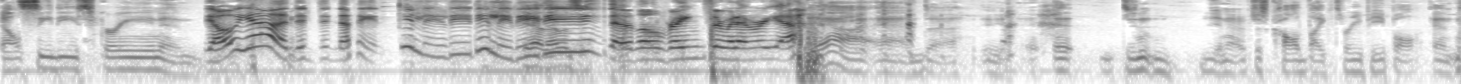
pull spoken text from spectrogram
LCD screen and Oh yeah, it did, did nothing. Yeah, that the little rings or whatever. Yeah. yeah, and uh, it, it didn't. You know, just called like three people, and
